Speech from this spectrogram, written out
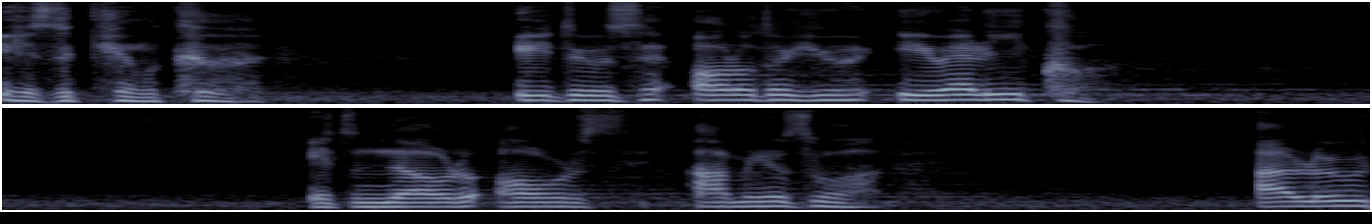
Izukyumku. Idus all you Iweriko. It's not all amusement. Alu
